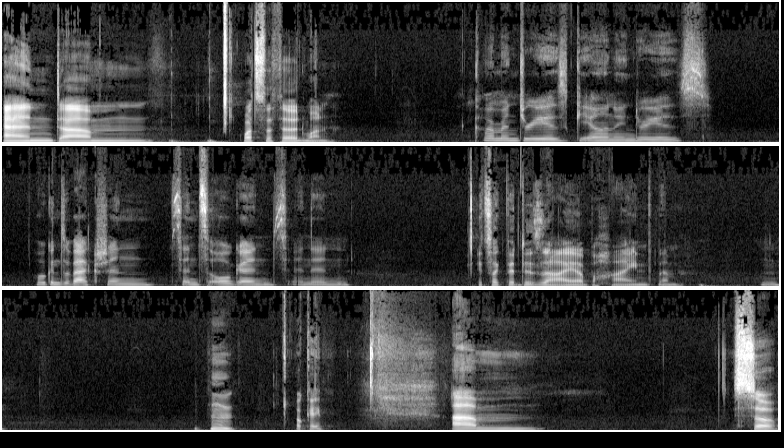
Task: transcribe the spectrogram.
and um, what's the third one? Karmendriyas, Gyanendriyas, organs of action, sense organs, and then It's like the desire behind them. hmm, Hmm. Okay. Um, so,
